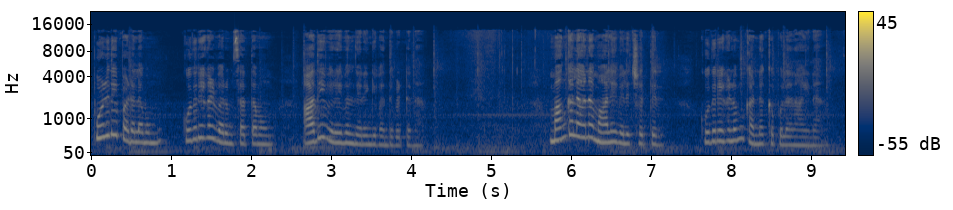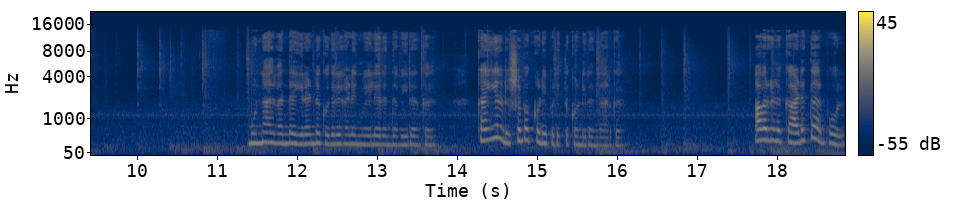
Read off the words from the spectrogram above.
புழுதி படலமும் குதிரைகள் வரும் சத்தமும் அதி விரைவில் நெருங்கி வந்துவிட்டன. மங்கலான மாலை வெளிச்சத்தில் குதிரைகளும் கண்ணுக்கு புலனாயின. முன்னால் வந்த இரண்டு குதிரைகளின் மேலிருந்த வீரர்கள் கையில் ரிஷபக்கொடி பிடித்துக் கொண்டிருந்தார்கள். அவர்களுக்கு அடுத்தாற்போல்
